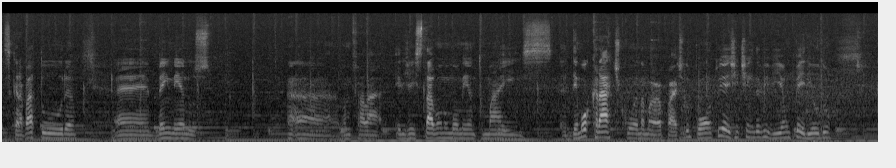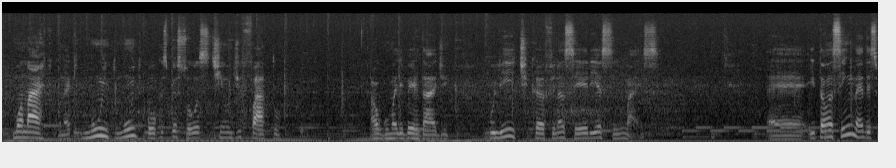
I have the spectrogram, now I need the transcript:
escravatura, é, bem menos, ah, vamos falar, eles já estavam num momento mais é, democrático na maior parte do ponto e a gente ainda vivia um período monárquico, né, que muito, muito poucas pessoas tinham de fato alguma liberdade política, financeira e assim mais. É, então assim, né, desse,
